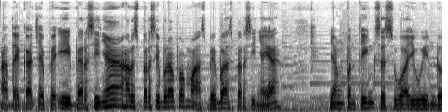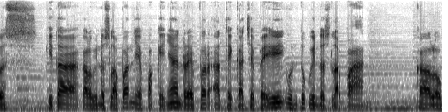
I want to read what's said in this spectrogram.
ATK CPI versinya harus versi berapa mas? Bebas versinya ya. Yang penting sesuai Windows kita. Kalau Windows 8 ya pakainya driver ATK CPI untuk Windows 8 kalau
